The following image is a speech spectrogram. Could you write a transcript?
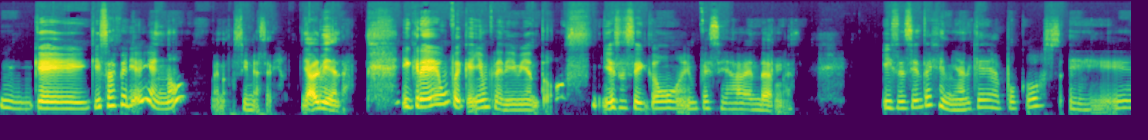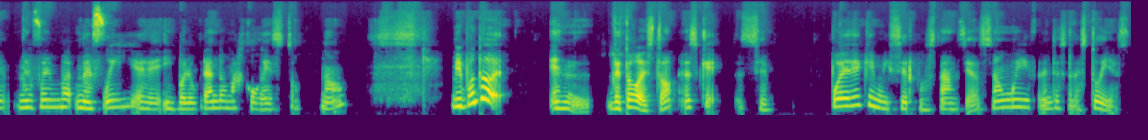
que quizás vería bien, ¿no? Bueno, sí me hace bien, ya olvídenla. Y creé un pequeño emprendimiento y es así como empecé a venderlas. Y se siente genial que de a pocos eh, me fui, me fui eh, involucrando más con esto, ¿no? Mi punto de todo esto es que se puede que mis circunstancias sean muy diferentes a las tuyas,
